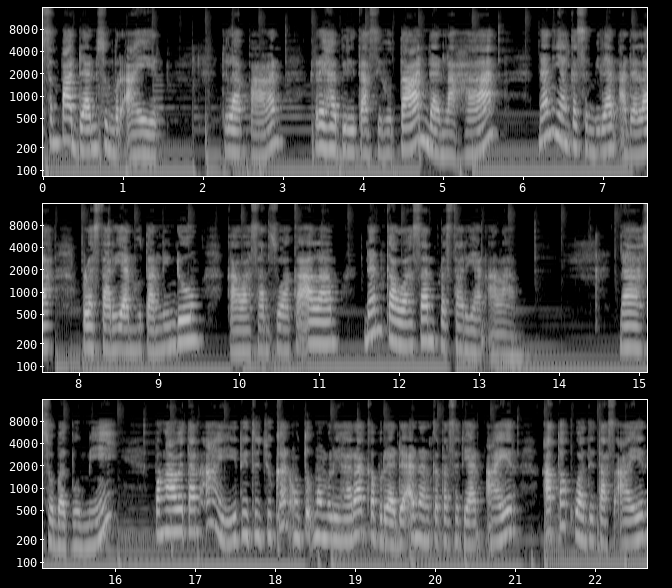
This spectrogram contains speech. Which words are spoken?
sempadan sumber air. 8. Rehabilitasi hutan dan lahan. Dan yang kesembilan adalah pelestarian hutan lindung, kawasan suaka alam, dan kawasan pelestarian alam. Nah, sobat bumi, pengawetan air ditujukan untuk memelihara keberadaan dan ketersediaan air atau kuantitas air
